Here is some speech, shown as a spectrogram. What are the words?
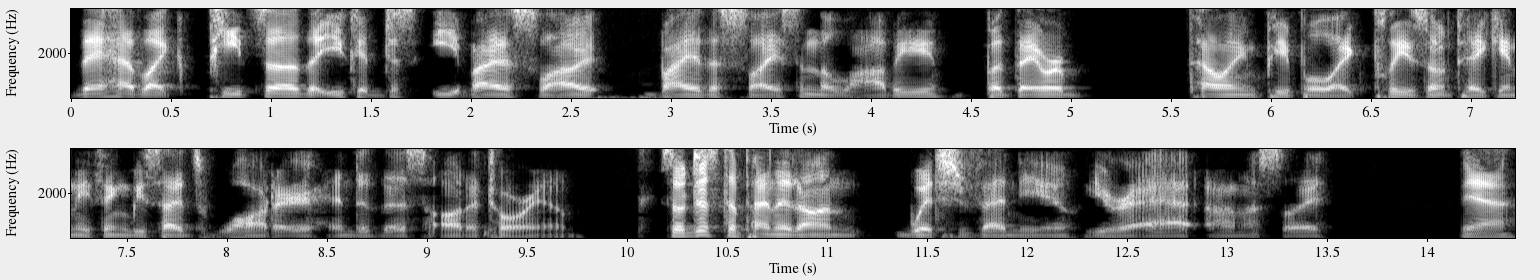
they had like pizza that you could just eat by a slice by the slice in the lobby. But they were telling people like, please don't take anything besides water into this auditorium. So it just depended on which venue you were at, honestly. Yeah,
